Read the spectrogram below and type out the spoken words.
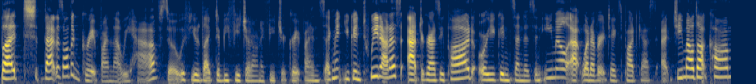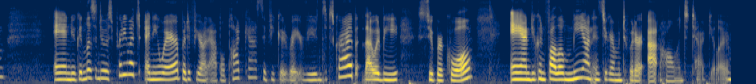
but that is all the grapevine that we have. So if you'd like to be featured on a future grapevine segment, you can tweet at us at Degrassi Pod or you can send us an email at whatever it takes podcast at gmail.com. And you can listen to us pretty much anywhere. But if you're on Apple Podcasts, if you could rate, review, and subscribe, that would be super cool. And you can follow me on Instagram and Twitter at Holland Tacular.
